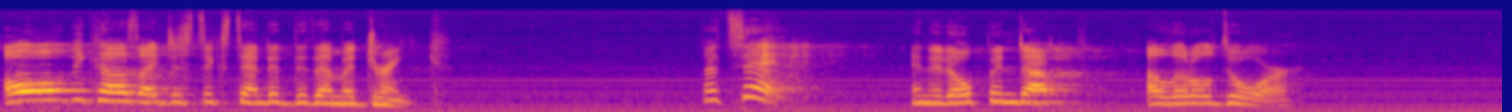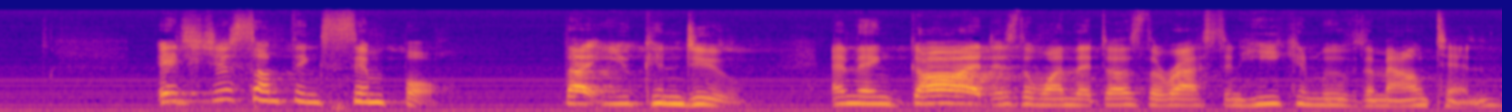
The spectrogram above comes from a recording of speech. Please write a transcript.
all because I just extended to them a drink. That's it. And it opened up a little door. It's just something simple that you can do. And then God is the one that does the rest, and He can move the mountain.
